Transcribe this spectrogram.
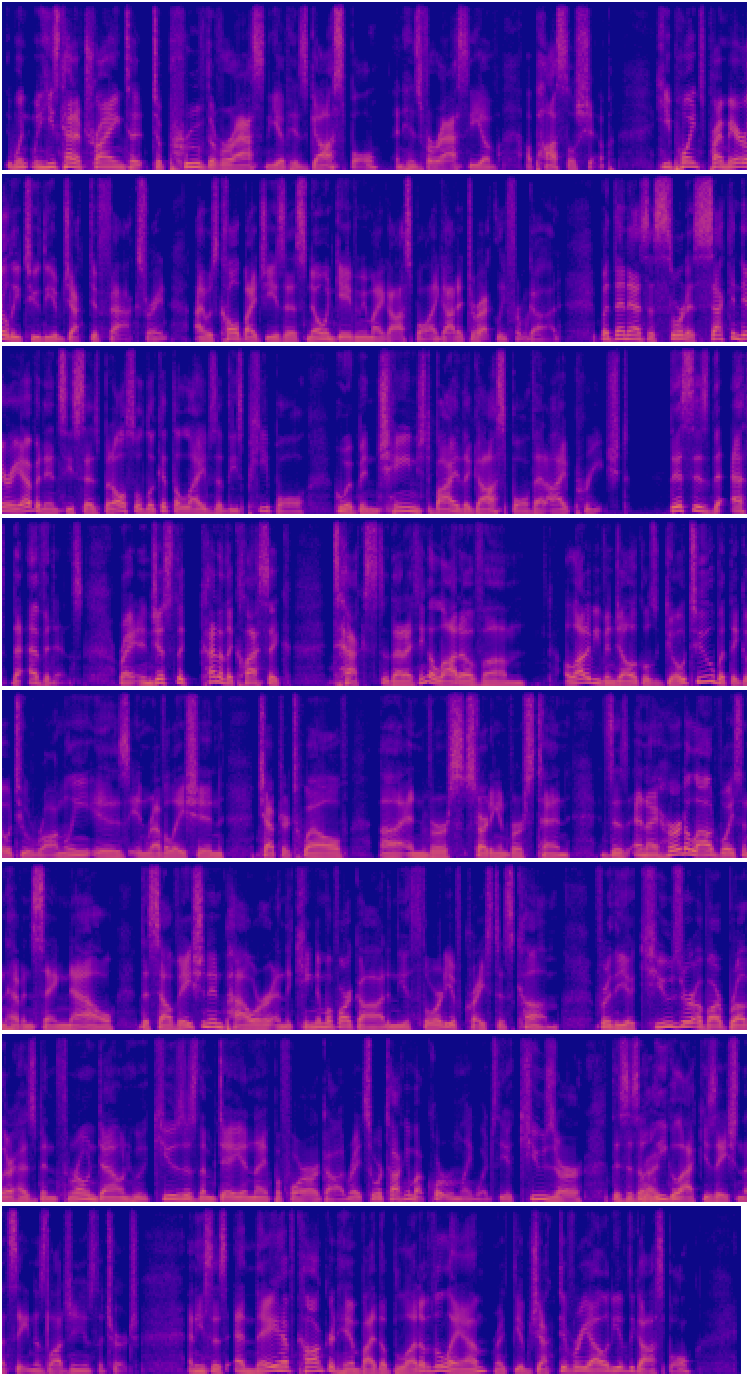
when, when he's kind of trying to, to prove the veracity of his gospel and his veracity of apostleship, he points primarily to the objective facts, right? I was called by Jesus. No one gave me my gospel. I got it directly from God. But then, as a sort of secondary evidence, he says, but also look at the lives of these people who have been changed by the gospel that I preached. This is the the evidence, right? And just the kind of the classic text that I think a lot of um, a lot of evangelicals go to, but they go to wrongly, is in Revelation chapter 12 uh, and verse starting in verse 10. It says, And I heard a loud voice in heaven saying, Now the salvation and power and the kingdom of our God and the authority of Christ has come. For the accuser of our brother has been thrown down, who accuses them day and night before our God. Right? So we're talking about courtroom language. The accuser, this is a Right. legal accusation that Satan is lodging against the church. And he says, And they have conquered him by the blood of the Lamb, right? The objective reality of the gospel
